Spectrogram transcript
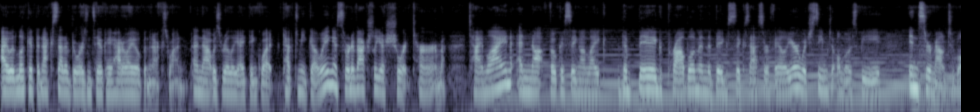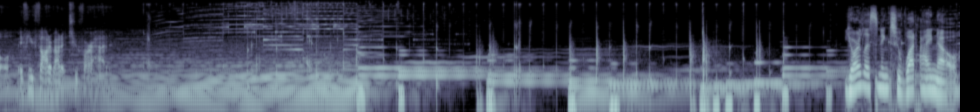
I would look at the next set of doors and say, okay, how do I open the next one? And that was really, I think, what kept me going is sort of actually a short term timeline and not focusing on like the big problem and the big success or failure, which seemed to almost be insurmountable if you thought about it too far ahead. You're listening to What I Know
